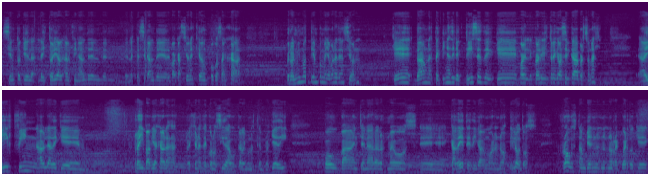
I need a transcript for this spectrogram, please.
Siento que la, historia al, final del, del, especial de, vacaciones queda un poco zanjada. Pero al mismo tiempo me llamó la atención que da unas pequeñas directrices de qué, cuál, es la historia que va a ser cada personaje. Ahí Finn habla de que Rey va a viajar a las regiones desconocidas a buscar algunos templos Jedi. Poe va a entrenar a los nuevos eh, cadetes, digamos, a los nuevos pilotos. Rose también, no, recuerdo qué,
